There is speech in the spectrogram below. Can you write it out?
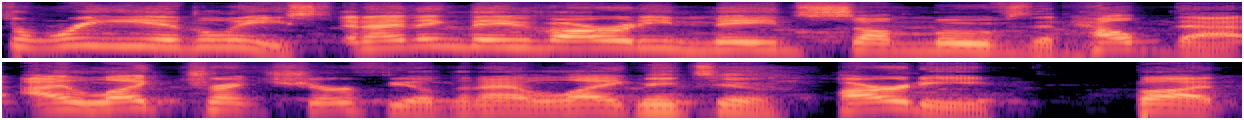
three at least? And I think they've already made some moves that help that. I like Trent Sherfield and I like Me too. Hardy, but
